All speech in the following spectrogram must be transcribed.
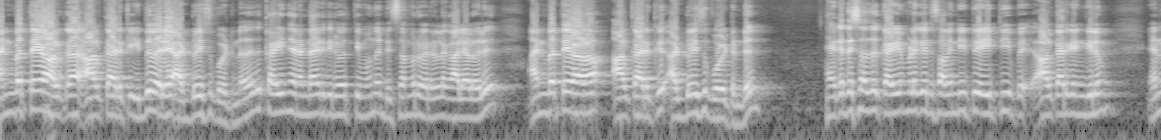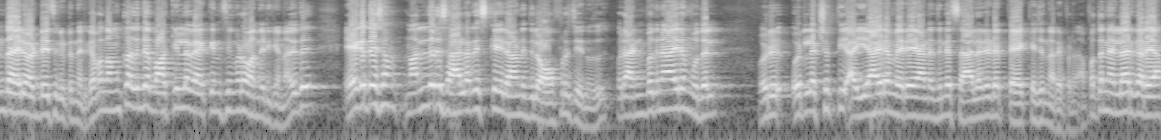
അൻപത്തേഴ് ആൾക്കാർ ആൾക്കാർക്ക് ഇതുവരെ അഡ്വൈസ് പോയിട്ടുണ്ട്. അതായത് കഴിഞ്ഞ രണ്ടായിരത്തി ഇരുപത്തി മൂന്ന് ഡിസംബർ വരെയുള്ള കാലയളവിൽ അൻപത്തേഴ് ആൾക്കാർക്ക് അഡ്വൈസ് പോയിട്ടുണ്ട്. ഏകദേശം അത് കഴിയുമ്പോഴേക്കും ഒരു സെവന്റി ടു എയ്റ്റി ആൾക്കാർക്കെങ്കിലും എന്തായാലും അഡ്വൈസ് കിട്ടുന്നതായിരിക്കും. അപ്പോൾ നമുക്ക് അതിന്റെ ബാക്കിയുള്ള വേക്കൻസിയും കൂടെ വന്നിരിക്കുകയാണ്. അതായത് ഏകദേശം നല്ലൊരു സാലറി സ്കെയിലാണ് ഇതിൽ ഓഫർ ചെയ്യുന്നത്. ഒരു അൻപതിനായിരം മുതൽ ഒരു ഒരു ലക്ഷത്തി അയ്യായിരം വരെയാണ് ഇതിന്റെ സാലറിയുടെ പാക്കേജ് എന്ന് അറിയപ്പെടുന്നത് അപ്പോൾ തന്നെ എല്ലാവർക്കും അറിയാം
